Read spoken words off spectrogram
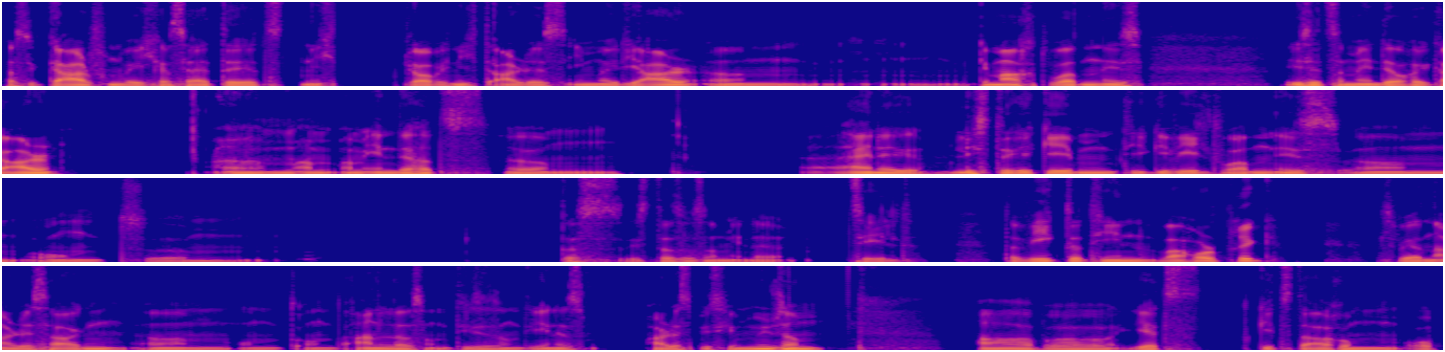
also egal von welcher Seite jetzt nicht, glaube ich, nicht alles immer ideal ähm, gemacht worden ist, ist jetzt am Ende auch egal. Ähm, am, am, Ende hat es ähm, eine Liste gegeben, die gewählt worden ist ähm, und ähm, das ist das, was am Ende zählt. Der Weg dorthin war holprig, das werden alle sagen, ähm, und, und Anlass und dieses und jenes, alles ein bisschen mühsam, aber jetzt geht es darum, ob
